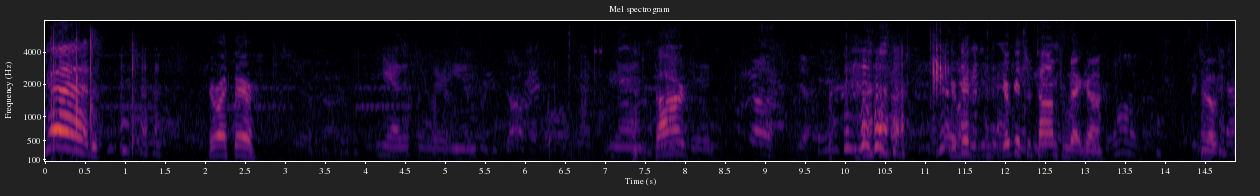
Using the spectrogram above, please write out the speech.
Good. You're right there. Yeah, this is where it ends. Yeah. Tired? Go get, go get your time from that guy. You know, No,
